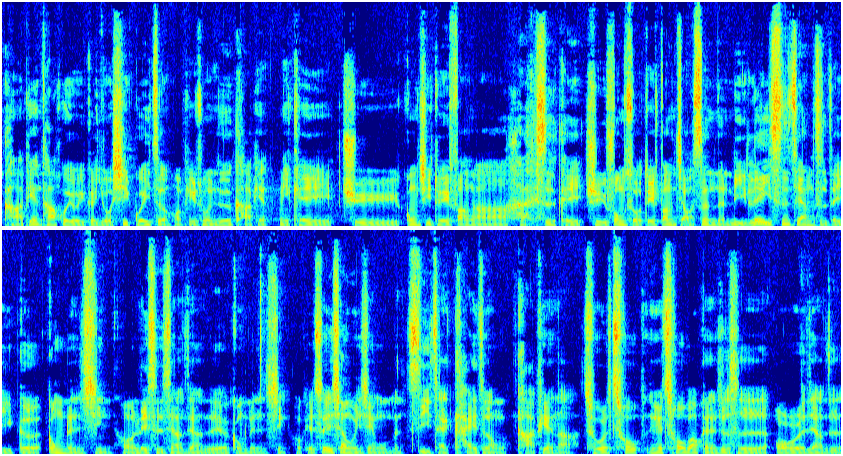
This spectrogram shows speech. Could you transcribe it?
卡片它会有一个游戏规则哦，比如说你这个卡片你可以去攻击对方啊，还是可以去封锁对方角色能力，类似这样子的一个功能性哦，类似像这样的一个功能性。OK，所以像我以前我们自己在开这种卡片啊，除了抽，因为抽包可能就是偶尔这样子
